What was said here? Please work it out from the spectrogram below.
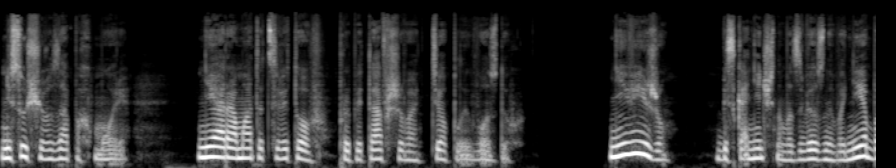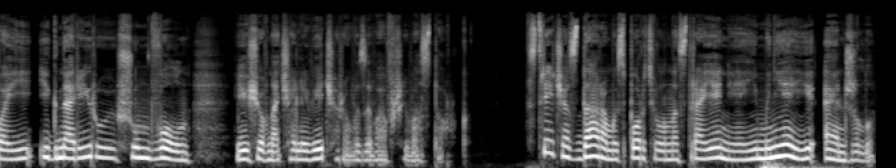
несущего запах моря, ни аромата цветов, пропитавшего теплый воздух. Не вижу бесконечного звездного неба и игнорирую шум волн — еще в начале вечера вызывавший восторг. Встреча с Даром испортила настроение и мне, и Энджелу.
